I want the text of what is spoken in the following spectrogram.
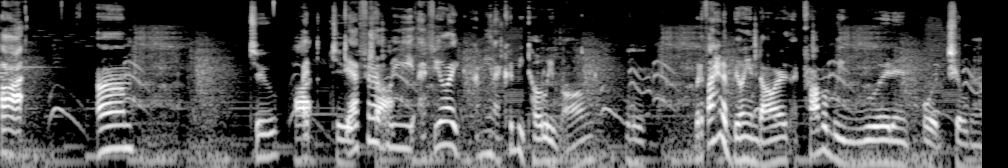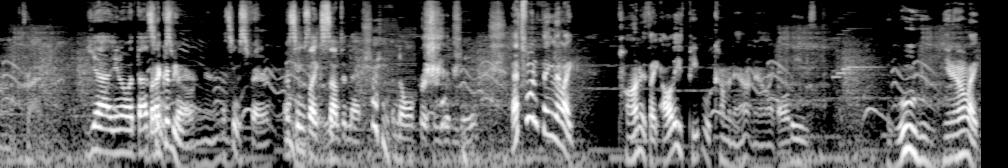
Hot. Um, Too hot to definitely. I feel like. I mean, I could be totally wrong, try. Mhm. but if I had a billion dollars, I probably wouldn't hoard children on Prime. Yeah, you know what? That but I seems could be fair. wrong. Know? That seems fair. That seems like something that a normal person wouldn't do. That's one thing that like ponders like all these people coming out now, like all these woo, you know, like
